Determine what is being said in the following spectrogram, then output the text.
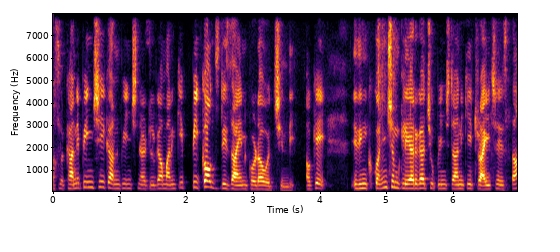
అసలు కనిపించి కనిపించినట్లుగా మనకి పికాక్స్ డిజైన్ కూడా వచ్చింది. ఓకే? ఇది ఇంక కొంచెం క్లియర్గా చూపించడానికి ట్రై చేస్తా.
